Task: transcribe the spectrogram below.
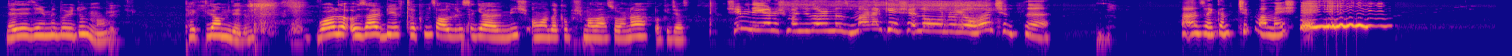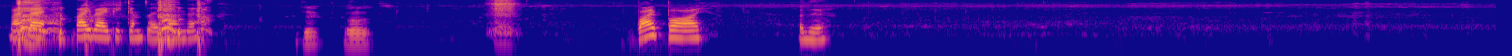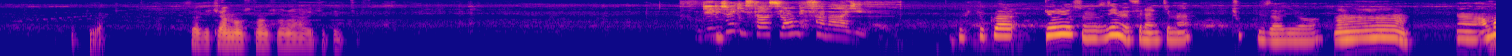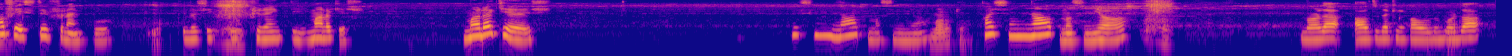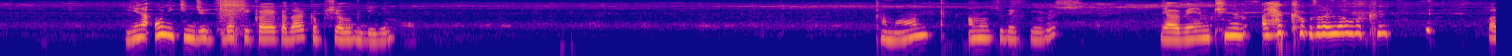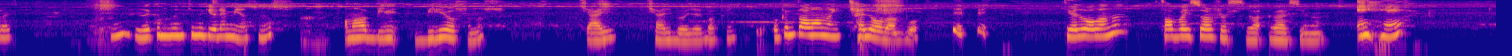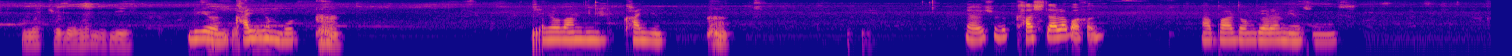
Ne dediğimi duydun mu? Pek. Peklam dedim. Bu arada özel bir takım saldırısı gelmiş. Ona da kapışmadan sonra bakacağız. Şimdi yarışmacılarımız Marrakeş'e doğru yola çıktı. Ha Second çıkmamış. Bay bay. Bay bay de o Bye bye. Hadi. Sadece anonstan sonra hareket edeceğiz. Gelecek istasyon sanayi. Kuşçuklar görüyorsunuz değil mi Frank'imi? Çok güzel ya. Ha, ama festif Frank bu. Klasik bir Frank değil. Marrakeş. Marrakeş. Hay senin ne yapmasın ya? Maraton. Hay senin ne yapmasın ya? Bu arada 6 dakika oldu. Burada yine 12. dakikaya kadar kapışalım gelin. On. Anonsu bekliyoruz. Ya benimkinin ayakkabılarına bakın. Para. Yakındakini göremiyorsunuz. Ama bil- biliyorsunuz. Kel. Kel böyle bakın. Bakın tamamen kel olan bu. kel olanın Subway Surfers ve- versiyonu. Ehe. Ama kedi olan da değil. Biliyorum. Kalyum bu. kel olan değil bu. Kalyum. ya şunu kaşlara bakın. Ha pardon göremiyorsunuz.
